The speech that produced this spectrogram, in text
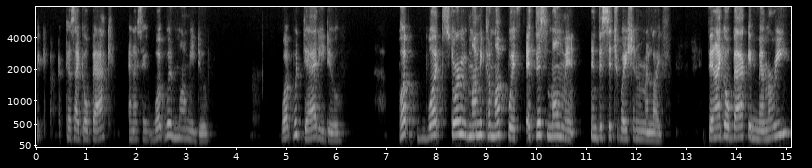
because I go back and I say, what would mommy do? What would daddy do? What what story would mommy come up with at this moment in this situation in my life? Then I go back in memory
